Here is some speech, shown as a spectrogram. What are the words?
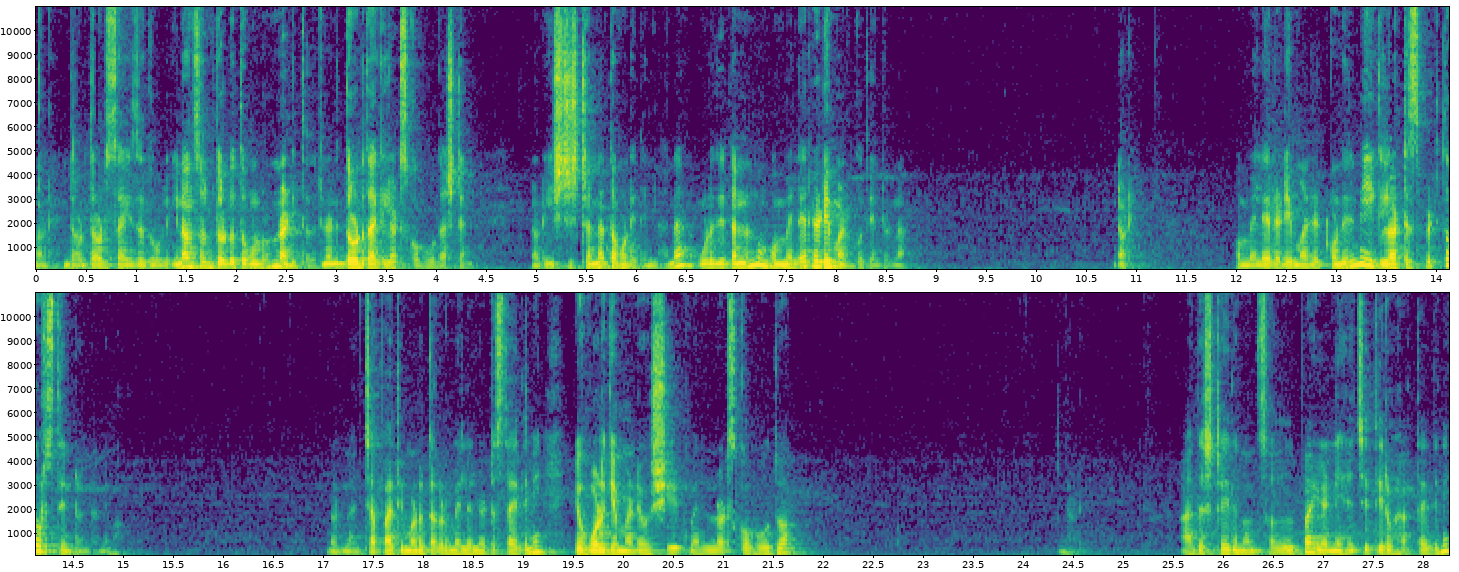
ನೋಡಿ, ದೊಡ್ಡ ದೊಡ್ಡ ಸೈಜದ ಉಳ್ಳಿ, ಇನ್ನೊಂದು ಸ್ವಲ್ಪ ದೊಡ್ಡ ತೊಗೊಂಡ್ರು ನಡೀತದೆ ರೀ ನೋಡಿ ದೊಡ್ಡದಾಗಿ ಲಟ್ಸ್ಕೋಬೋದು ಅಷ್ಟೇ ನೋಡಿ, ಇಷ್ಟಿಷ್ಟನ್ನು ತೊಗೊಂಡಿದ್ದೀನಿ ನಾನು. ಉಳಿದಿದ್ದನ್ನು ಒಮ್ಮೆಲೆ ರೆಡಿ ಮಾಡ್ಕೋತೀನಿ ರೀ ನಾನು. ನೋಡಿ. ಒಮ್ಮೆಲೆ ರೆಡಿ ಮಾಡಿ ಇಟ್ಕೊಂಡಿದ್ದೀನಿ, ಈಗ ಲಟ್ಟಿಸ್ಬಿಟ್ಟು ತೋರಿಸ್ತೀನಿ ರೀ ನಾನು ನೀವು ನೋಡಿ, ನಾನು ಚಪಾತಿ ಮಾಡೋ ತಗಡ ಮೇಲೆ ಲಟ್ಟಿಸ್ತಾ ಇದ್ದೀನಿ. ನೀವು ಹೋಳಿಗೆ ಮಾಡೋ ಶೀಟ್ ಮೇಲೆ ಲಟ್ಸ್ಕೋಬೋದು. ಆದಷ್ಟೇ ಇದನ್ನೊಂದು ಸ್ವಲ್ಪ ಎಣ್ಣೆ ಹಚ್ಚಿ ತಿರುಗಿ ಹಾಕ್ತಾಯಿದ್ದೀನಿ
